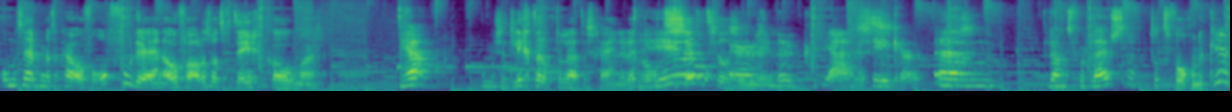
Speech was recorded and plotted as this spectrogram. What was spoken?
om het te hebben met elkaar over opvoeden en over alles wat we tegenkomen. Eh, ja. om eens het licht erop te laten schijnen. Daar hebben we Heel ontzettend veel zin erg in. leuk. Ja, Yes. zeker. Bedankt voor het luisteren. Tot de volgende keer.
